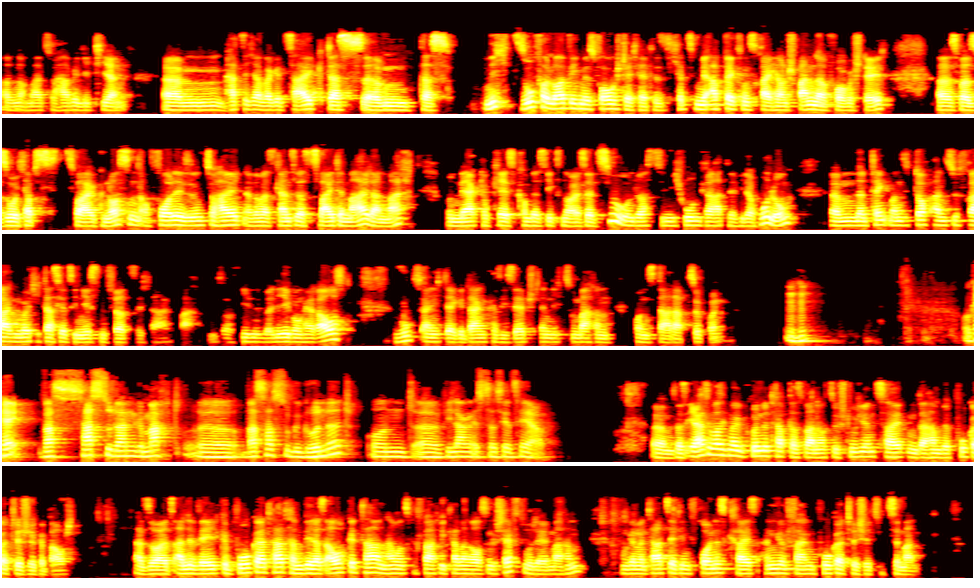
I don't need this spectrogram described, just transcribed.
also nochmal zu habilitieren. Ähm, hat sich aber gezeigt, dass ähm, das nicht so verläuft, wie ich mir es vorgestellt hätte. Ich hätte es mir abwechslungsreicher und spannender vorgestellt. Also es war so, ich habe es zwar genossen, auch Vorlesungen zu halten, aber wenn man das Ganze das zweite Mal dann macht und merkt, okay, es kommt jetzt nichts Neues dazu und du hast ziemlich hohen Grad der Wiederholung, ähm, dann fängt man sich doch an zu fragen, möchte ich das jetzt die nächsten 40 Jahre machen? Und so aus diesen Überlegungen heraus wuchs eigentlich der Gedanke, sich selbstständig zu machen und ein Startup zu gründen. Mhm. Okay, was hast du dann gemacht? Äh, was hast du gegründet und äh, wie lange ist das jetzt her? Ähm, das erste, was ich mal gegründet habe, das war noch zu Studienzeiten, da haben wir Pokertische gebaut. Also als alle Welt gepokert hat, haben wir das auch getan und haben uns gefragt, wie kann man daraus ein Geschäftsmodell machen. Und wir haben tatsächlich im Freundeskreis angefangen, Pokertische zu zimmern.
